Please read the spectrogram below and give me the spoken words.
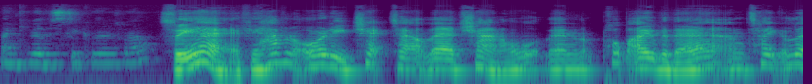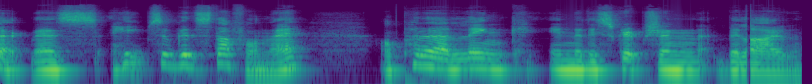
Thank you for the sticker as well. So yeah, if you haven't already checked out their channel, then pop over there and take a look. There's heaps of good stuff on there. I'll put a link in the description below.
